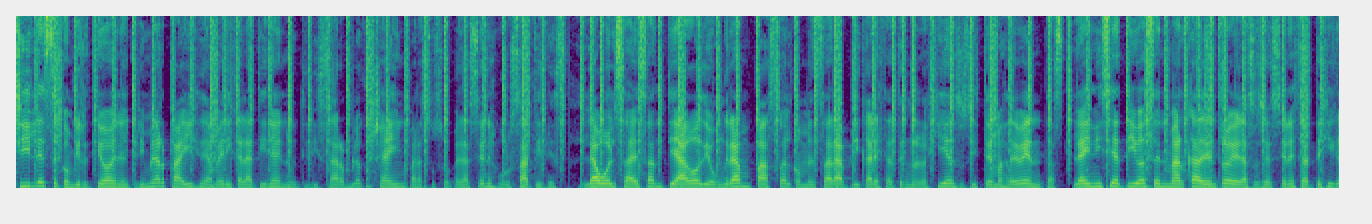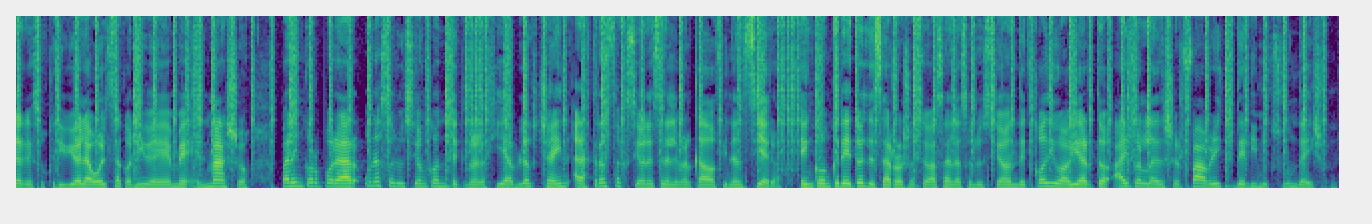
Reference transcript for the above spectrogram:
Chile se convirtió en el primer país de América Latina en utilizar blockchain para sus operaciones bursátiles. La Bolsa de Santiago dio un gran paso al comenzar a aplicar esta tecnología en sus sistemas de ventas. La iniciativa se enmarca dentro de la asociación estratégica que suscribió la bolsa con IBM en mayo para incorporar una solución con tecnología blockchain a las transacciones en el mercado financiero. En concreto, el desarrollo se basa en la solución de código abierto Hyperledger Fabric de Linux Foundation.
